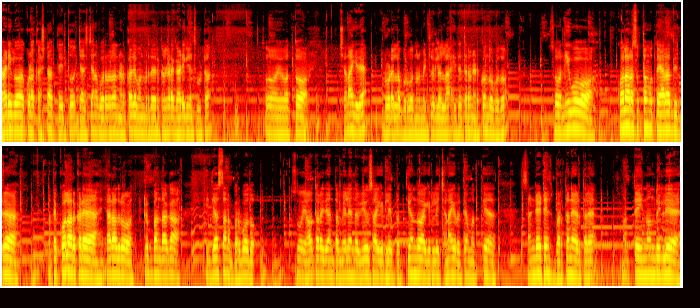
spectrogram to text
ಗಾಡಿಗಳು ಕೂಡ ಕಷ್ಟ ಆಗ್ತಾ ಇತ್ತು. ಜಾಸ್ತಿ ಜನ ಬರೋರೆಲ್ಲ ನಡ್ಕೋದೇ ಬಂದ್ಬಿಡ್ತಾಯಿದ್ರು ಕೆಳಗಡೆ ಗಾಡಿಗೆ ನಿಲ್ಸ್ಬಿಟ್ಟು. ಸೊ ಇವತ್ತು ಚೆನ್ನಾಗಿದೆ. ರೋಡೆಲ್ಲ ಬರ್ಬೋದು ನೋಡಿ ಮೆಟ್ಲುಗಳೆಲ್ಲ ಇದೇ ಥರ ನಡ್ಕೊಂಡು ಹೋಗೋದು. ಸೊ ನೀವು ಕೋಲಾರ ಸುತ್ತಮುತ್ತ ಯಾರಾದ್ರೂ ಇದ್ದರೆ ಮತ್ತು ಕೋಲಾರ ಕಡೆ ಯಾರಾದರೂ ಟ್ರಿಪ್ ಬಂದಾಗ ಈ ದೇವಸ್ಥಾನಕ್ಕೆ ಬರ್ಬೋದು. ಸೊ ಯಾವ ಥರ ಇದೆ ಅಂತ ಮೇಲಿಂದ ವ್ಯೂಸ್ ಆಗಿರಲಿ, ಪ್ರತಿಯೊಂದು ಆಗಿರಲಿ ಚೆನ್ನಾಗಿರುತ್ತೆ. ಮತ್ತು ಸಂಡೇ ಟೈಮ್ಸ್ ಬರ್ತಾನೆ ಇರ್ತಾರೆ. ಮತ್ತು ಇನ್ನೊಂದು ಇಲ್ಲಿ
